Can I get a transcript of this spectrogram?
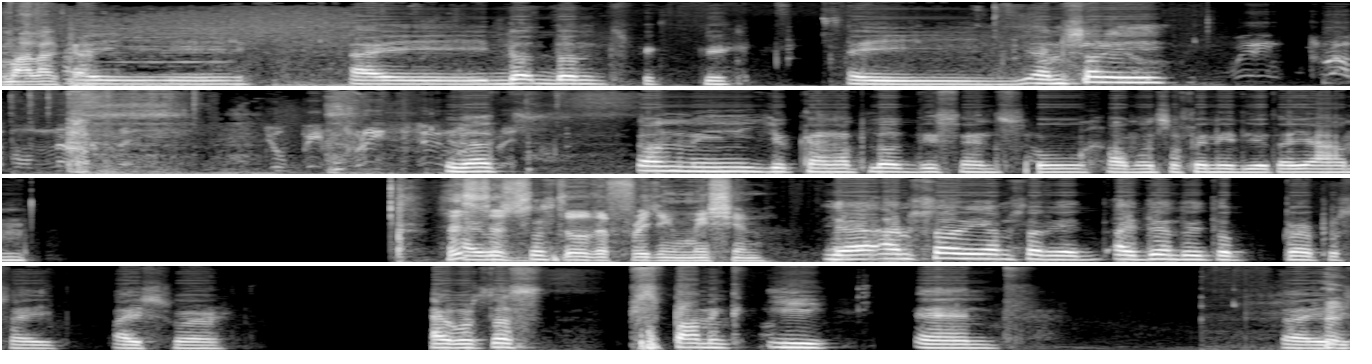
Malaka. I I don't don't speak quick. I I'm sorry. We're in trouble now, friend. You'll be free soon. That's on me. You can upload this and show how much of an idiot I am. Let's I was just just- do the freaking mission. Yeah, I'm sorry. I'm sorry. I, I didn't do it on purpose. I I swear. I was just spamming E and. I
